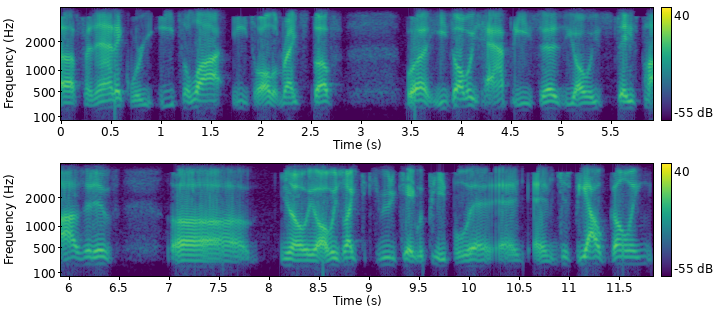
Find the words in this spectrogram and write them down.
uh, fanatic where he eats a lot, eats all the right stuff, but he's always happy. He says he always stays positive. Uh, you know, he always likes to communicate with people and and, and just be outgoing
